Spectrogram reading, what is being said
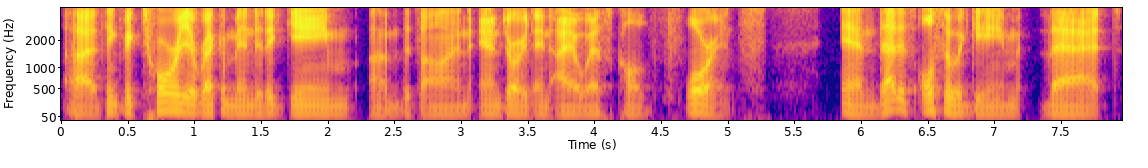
uh, I think Victoria recommended a game um, that's on Android and iOS called Florence, and that is also a game that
